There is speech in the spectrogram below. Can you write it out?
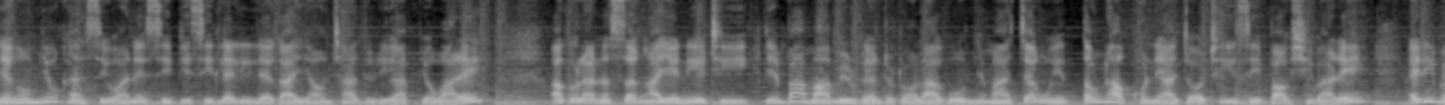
ရန်ကုန်မြို့ခံဆေးဝါးနဲ့ဆေးပစ္စည်းလက်လီလက်ကရောင်းချသူတွေကပြောပါရယ်။ အောက်ကလ25ရက်နေ့အထိပြင်ပမှာအမေရိကန်ဒေါ်လာကိုမြန်မာကျပ်ငွေ3900ကျော်အထိဈေးပေါက်ရှိပါတယ်။အဲ့ဒီမ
